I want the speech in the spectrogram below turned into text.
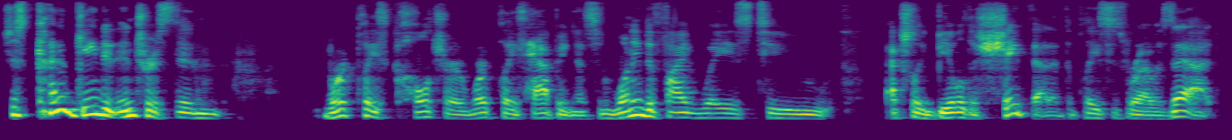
just kind of gained an interest in workplace culture and workplace happiness and wanting to find ways to actually be able to shape that at the places where I was at.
